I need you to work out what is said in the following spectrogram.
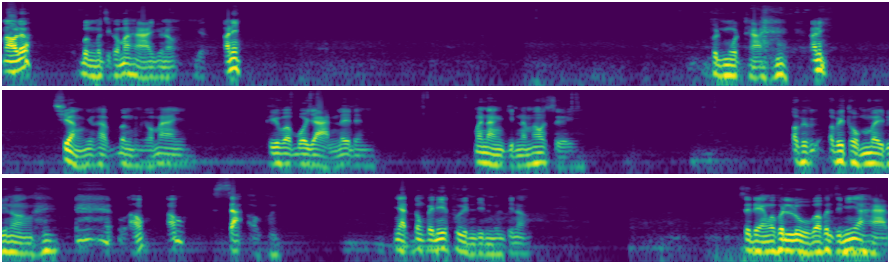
มาเอาแล้วเบิ่งมันสิเข้ามาหาอยู่เนาะเดี๋ยวอันนี้เพิ่นมุดหายอันนี้ เชื่องอยู่ครับ เบิ่งเพิ่นเข้ามาอยู่ ถือว่าโบยานเลยเด้อนี่มานั่งกินน้ำเฮาเสยเอาไปเอาไปถมไว้พี่น้อง เอาเอาสะออกก่อนหยัดลงไปในพื้นดินพุ่นพี่น้อง แสดงว่าเพิ่นรู้ว่าเพิ่นสิมีอาหาร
